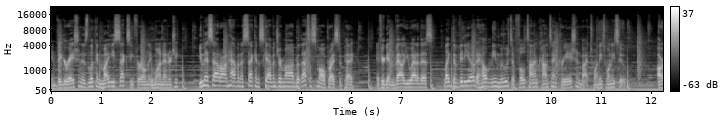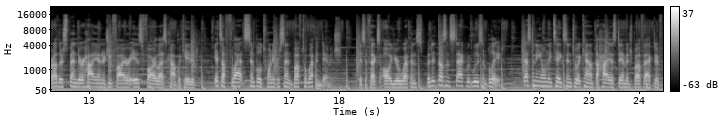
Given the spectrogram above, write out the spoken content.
Invigoration is looking mighty sexy for only one energy. You miss out on having a second scavenger mod, but that's a small price to pay. If you're getting value out of this, like the video to help me move to full-time content creation by 2022. Our other spender, High Energy Fire, is far less complicated. It's a flat, simple 20% buff to weapon damage. This affects all your weapons, but it doesn't stack with Lucent Blade. Destiny only takes into account the highest damage buff active,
